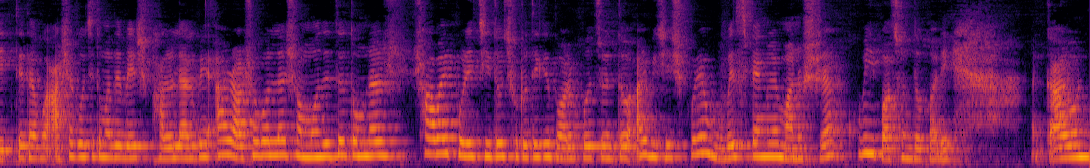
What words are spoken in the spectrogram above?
দেখতে থাকো। আশা করছি তোমাদের বেশ ভালো লাগবে। আর রসগোল্লা সম্বন্ধে তো তোমরা সবাই পরিচিত ছোট থেকে বড় পর্যন্ত। আর বিশেষ করে ওয়েস্ট বেঙ্গলের মানুষরা খুবই পছন্দ করে। কারণ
